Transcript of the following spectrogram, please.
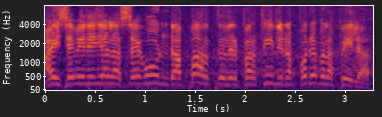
Ahí se viene ya la segunda parte del partido y nos ponemos las pilas.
